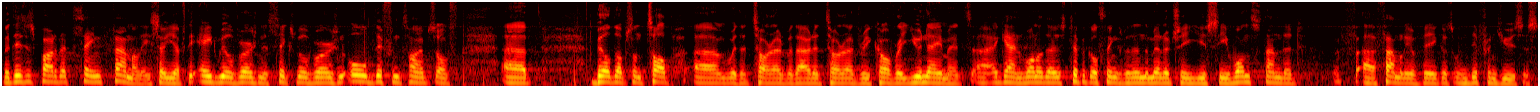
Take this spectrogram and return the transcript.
but this is part of that same family. So you have the eight-wheel version, the six-wheel version, all different types of uh, build-ups on top um, with a turret, without a turret, recovery, you name it. Uh, again, one of those typical things within the military, you see one standard uh, family of vehicles with different uses.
